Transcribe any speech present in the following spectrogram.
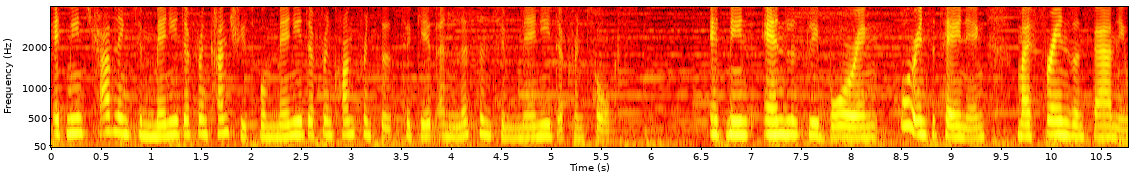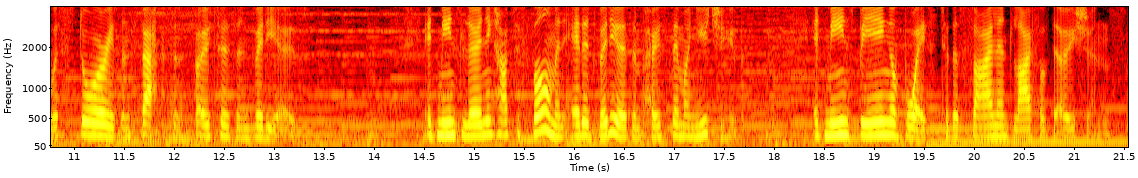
It means traveling to many different countries for many different conferences to give and listen to many different talks. It means endlessly boring or entertaining my friends and family with stories and facts and photos and videos. It means learning how to film and edit videos and post them on YouTube. It means being a voice to the silent life of the oceans.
